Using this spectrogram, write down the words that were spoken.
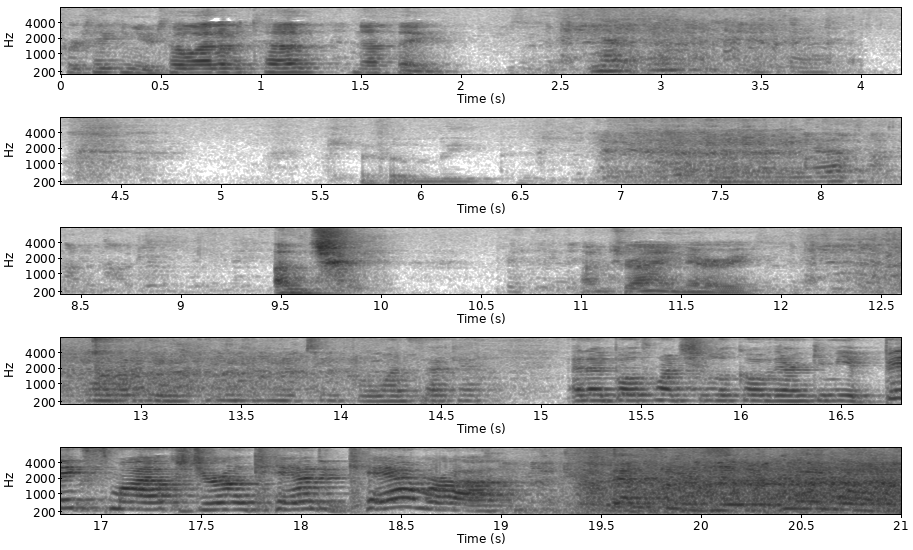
For taking your toe out of a tub? Nothing. Nothing? Okay. Can't believe Can you hurry up? I'm tr- I'm trying to hurry. One more can you come here too for one second? And I both want you to look over there and give me a big smile because you're on candid camera. That's a good one.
